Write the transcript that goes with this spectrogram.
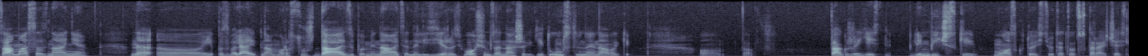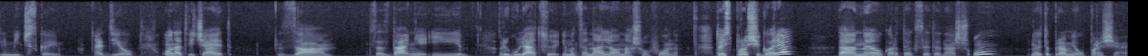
самоосознание на, э, и позволяет нам рассуждать, запоминать, анализировать, в общем, за наши какие-то умственные навыки. Э, да. Также есть лимбический мозг, то есть вот эта вот вторая часть, лимбический отдел. Он отвечает за создание и регуляцию эмоционального нашего фона. То есть, проще говоря, да, неокортекс это наш ум, но это прям я упрощаю.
